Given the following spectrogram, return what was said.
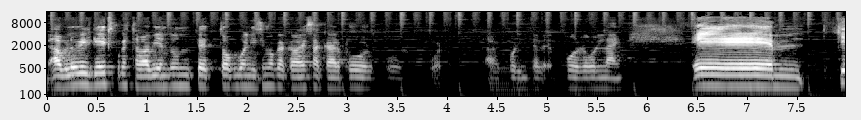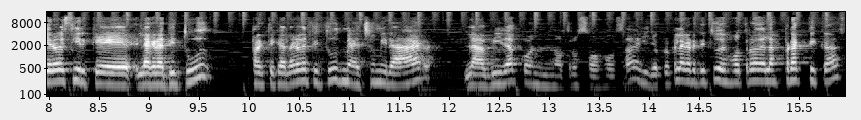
Hablo de Bill Gates porque estaba viendo un TED Talk buenísimo que acaba de sacar por, por, internet, por online. Eh, quiero decir que la gratitud, practicar la gratitud me ha hecho mirar la vida con otros ojos, ¿sabes? Y yo creo que la gratitud es otra de las prácticas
